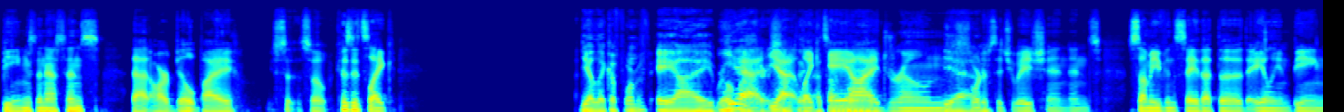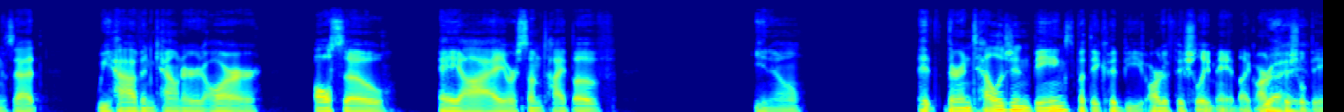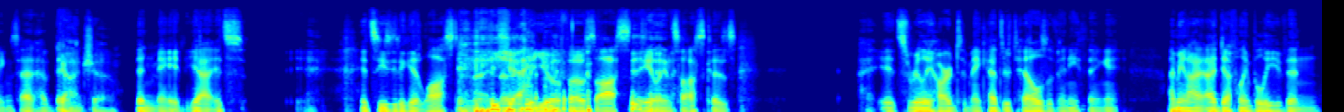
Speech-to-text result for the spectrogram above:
beings in essence that are built by so because it's like yeah like a form of ai robot yeah, or yeah, like AI drone Yeah. sort of situation. And some even say that the the alien beings that we have encountered are also AI or some type of, you know, it, they're intelligent beings, but they could be artificially made, like artificial Right. beings that have been gotcha been made. Yeah, it's it's easy to get lost in the, in the, Yeah. the UFO sauce, the Yeah. alien sauce, because it's really hard to make heads or tails of anything. It- I mean, I, I definitely believe in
